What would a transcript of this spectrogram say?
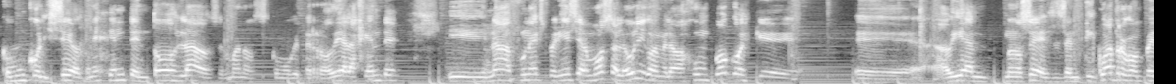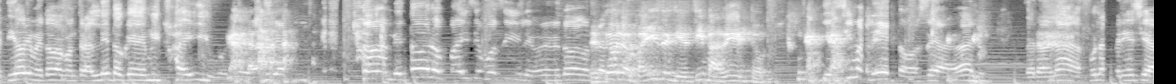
como un coliseo, tenés gente en todos lados, hermanos, como que te rodea la gente. Y nada, fue una experiencia hermosa, lo único que me la bajó un poco es que eh, habían, no sé, 64 competidores y me toca contra el Leto que es de mi país, boludo. Estaban de todos los países posibles, boludo. Me toca contra de todos los países y encima Leto. Y encima Leto, o sea, dale. Pero nada, fue una experiencia,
